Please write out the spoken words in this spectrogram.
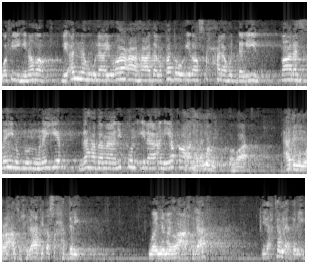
وفيه نظر لأنه لا يراعى هذا القدر إذا صح له الدليل. قال الزين بن المنير ذهب مالك إلى أن يقرأ هذا مهم وهو عدم مراعاة الخلاف إذا صح الدليل. وإنما يراعى الخلاف إذا احتمل الدليل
